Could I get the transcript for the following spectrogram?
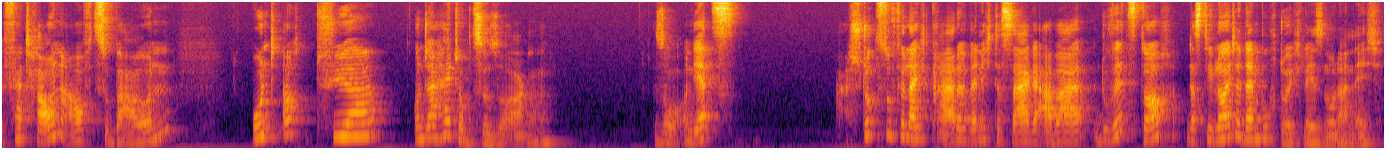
Vertrauen aufzubauen und auch für Unterhaltung zu sorgen. So, und jetzt stutzt du vielleicht gerade, wenn ich das sage, aber du willst doch, dass die Leute dein Buch durchlesen oder nicht?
